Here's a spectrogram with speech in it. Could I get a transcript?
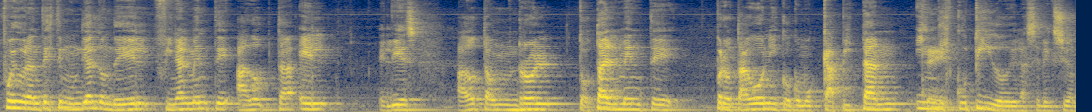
fue durante este mundial donde él finalmente adopta, él, el 10, adopta un rol totalmente protagónico como capitán Sí. indiscutido de la selección.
